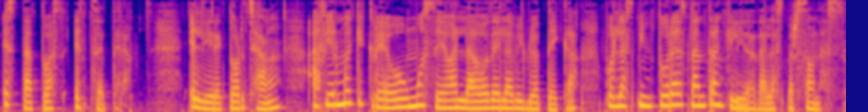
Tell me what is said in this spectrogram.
estatuas, etc. El director Chang afirma que creó un museo al lado de la biblioteca, pues las pinturas dan tranquilidad a las personas,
